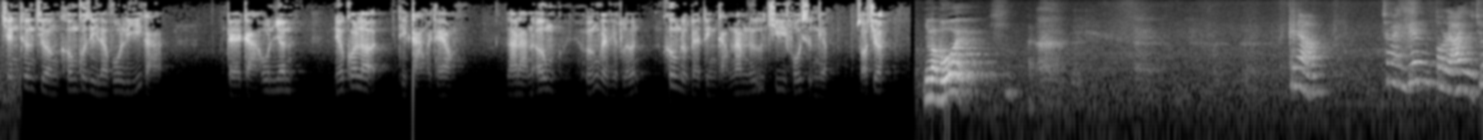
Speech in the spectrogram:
Trên thương trường không có gì là vô lý cả. Kể cả hôn nhân, nếu có lợi thì càng phải theo. Là đàn ông hướng về việc lớn, không được để tình cảm nam nữ chi phối sự nghiệp. Rõ chưa? Nhưng mà bố ơi, Thế nào Chắc anh biết tôi là ai rồi chứ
